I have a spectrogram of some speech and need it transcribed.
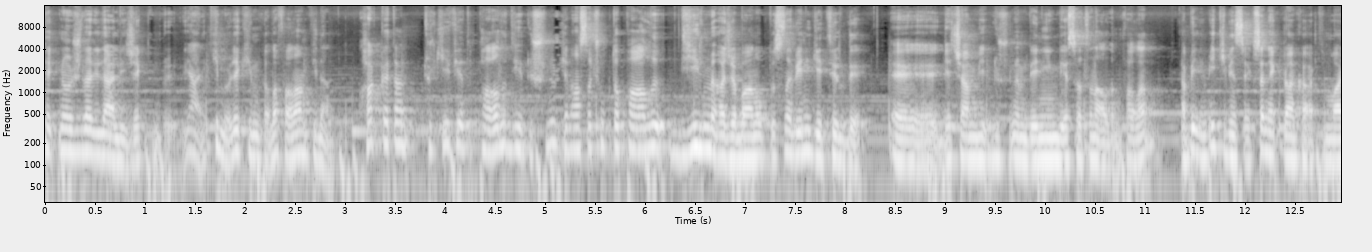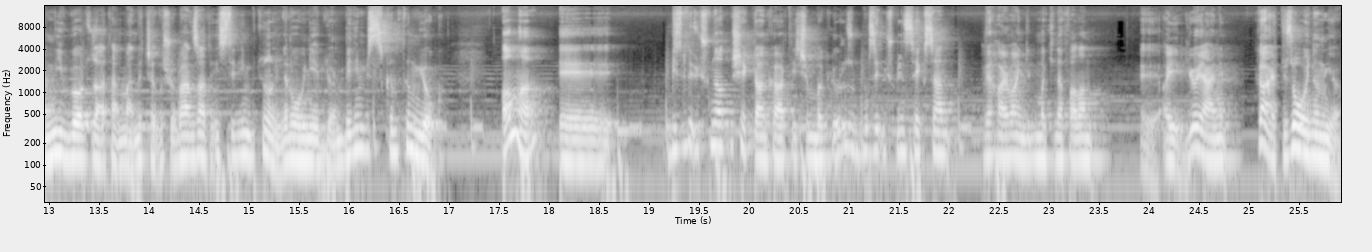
teknolojiler ilerleyecek. Yani kim öyle kim kala falan filan. Hakikaten Türkiye fiyatı pahalı diye düşünürken aslında çok da pahalı değil mi acaba noktasına beni getirdi. Ee, geçen bir düşünüm deneyeyim diye satın aldım falan. Ya benim 2080 ekran kartım var. New World zaten bende çalışıyor. Ben zaten istediğim bütün oyunları oynayabiliyorum. Benim bir sıkıntım yok. Ama eee biz de 3060 ekran kartı için bakıyoruz. Bu bize 3080 ve hayvan gibi makine falan e, ayırıyor. Yani gayet güzel oynanıyor.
